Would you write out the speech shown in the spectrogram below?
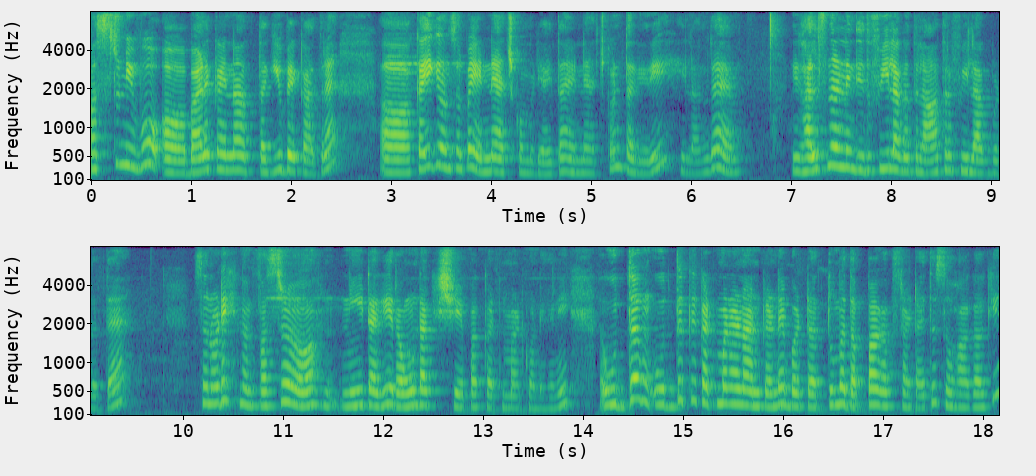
ಫಸ್ಟ್ ನೀವು ಬಾಳೆಕಾಯಿನ ತೆಗಿಬೇಕಾದ್ರೆ ಕೈಗೆ ಒಂದು ಸ್ವಲ್ಪ ಎಣ್ಣೆ ಹಚ್ಕೊಂಬಿಡಿ ಆಯಿತಾ? ಎಣ್ಣೆ ಹಚ್ಕೊಂಡು ತೆಗೀರಿ. ಇಲ್ಲಾಂದರೆ ಈಗ ಹಲಸಿನ ಹಣ್ಣಿಂದ ಇದು ಫೀಲ್ ಆಗುತ್ತಲ್ಲ, ಆ ಥರ ಫೀಲ್ ಆಗಿಬಿಡುತ್ತೆ. ಸೊ ನೋಡಿ, ನಾನು ಫಸ್ಟು ನೀಟಾಗಿ ರೌಂಡಾಗಿ ಶೇಪಾಗಿ ಕಟ್ ಮಾಡ್ಕೊಂಡಿದ್ದೀನಿ ಉದ್ದ, ಉದ್ದಕ್ಕೆ ಕಟ್ ಮಾಡೋಣ ಅನ್ಕೊಂಡೆ ಬಟ್ ಅದು ತುಂಬ ದಪ್ಪ ಆಗಕ್ಕೆ ಸ್ಟಾರ್ಟ್ ಆಯಿತು. ಸೊ ಹಾಗಾಗಿ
